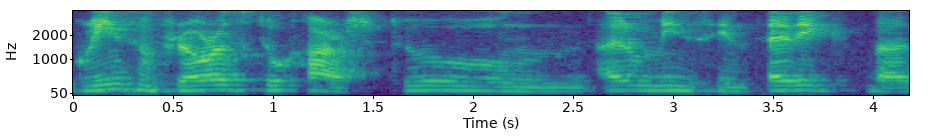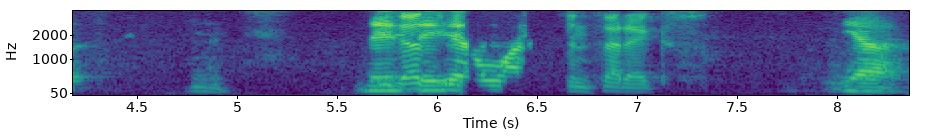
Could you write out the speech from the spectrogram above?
greens and florals too harsh, too. Um, I don't mean synthetic, but they, He does they use a lot of synthetics. Yeah,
